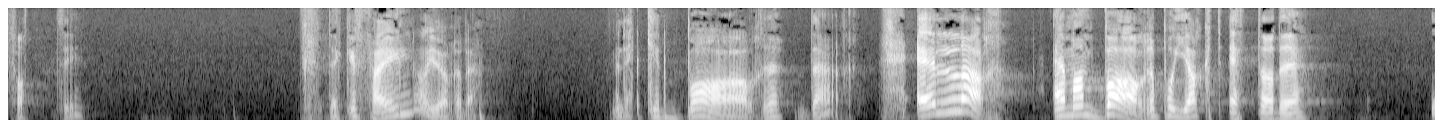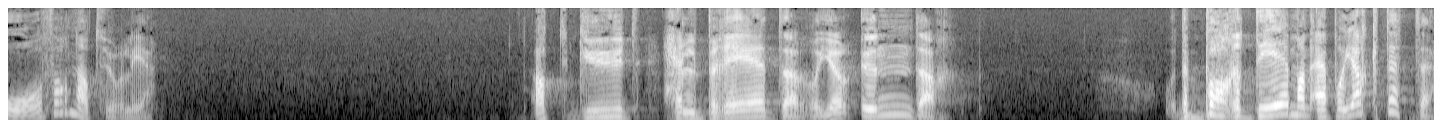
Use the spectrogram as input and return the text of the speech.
fattig. Det er ikke feil å gjøre det, men det er ikke bare der. Eller er man bare på jakt etter det overnaturlige. At Gud helbreder og gjør under. Det er bare det man er på jakt etter.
